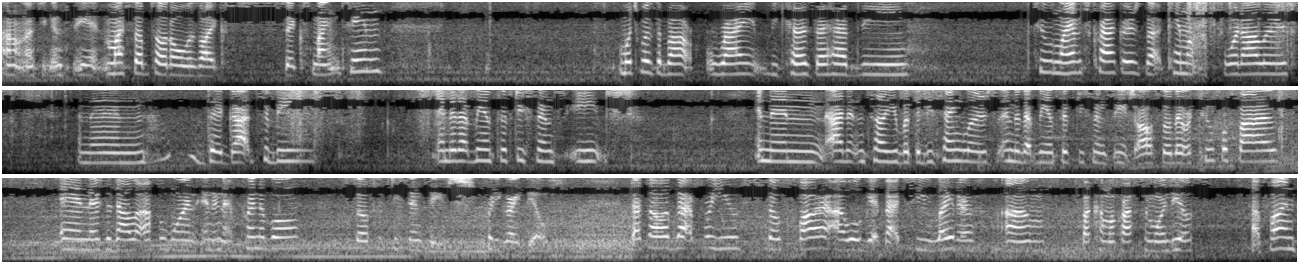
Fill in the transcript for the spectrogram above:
I don't know if you can see it. My subtotal was like $6.19 which was about right because I had the two Lance crackers that came up to $4 and then the Got2b ended up being 50 cents each. And then I didn't tell you but the detanglers ended up being 50 cents each also. They were two for five. And there's a dollar off of one internet printable. So 50 cents each. Pretty great deal that's all I've got for you so far. I will get back to you later um, if I come across some more deals. Have fun.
